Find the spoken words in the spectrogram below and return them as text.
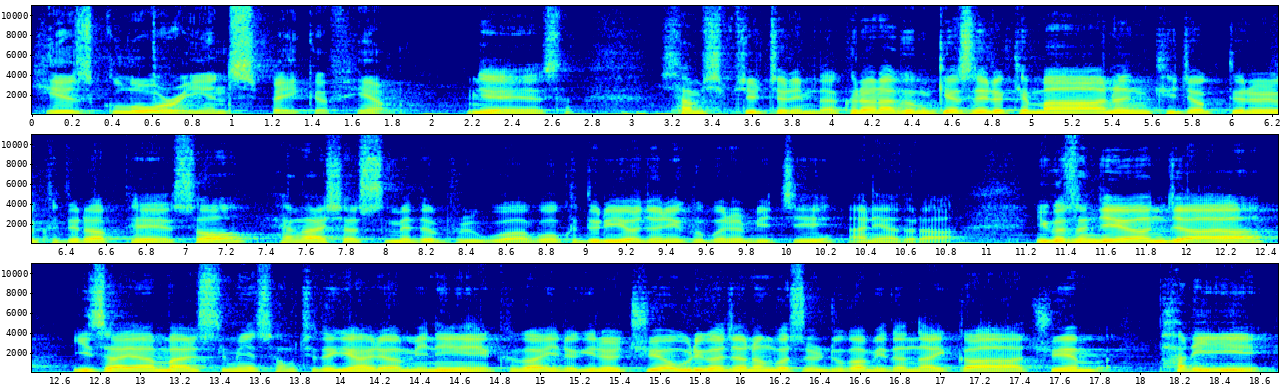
his glory and spake of him. 예, 37절입니다. 그러나 그분께서 이렇게 많은 기적들을 그들 앞에서 행하셨음에도 불구하고 그들이 여전히 그분을 믿지 아니하더라. 이것은 예언자 이사야 말씀이 성취되게 하려미니 그가 이르기를 주여 우리가 전한 것을 누가 믿었나이까 주의 팔이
